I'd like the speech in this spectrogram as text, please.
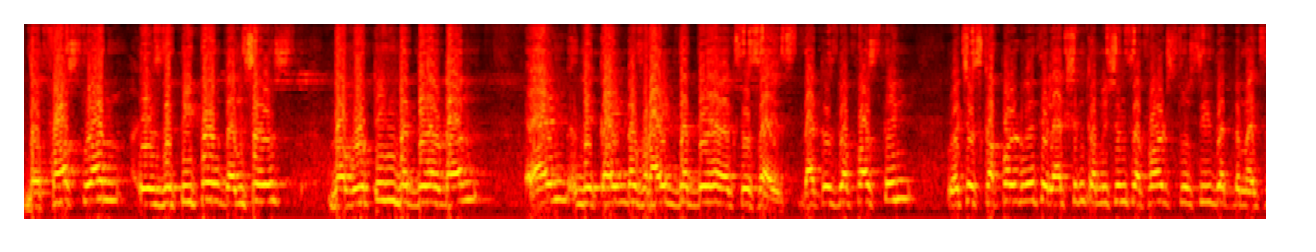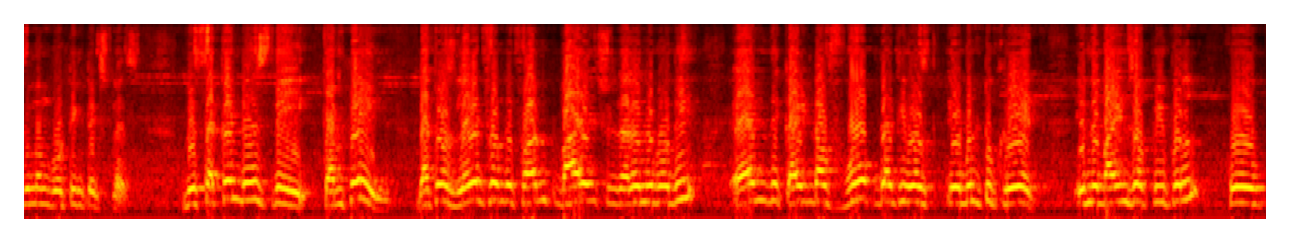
The first one is the people themselves, the voting that they have done and the kind of right that they have exercised. That is the first thing which is coupled with election commission's efforts to see that the maximum voting takes place. The second is the campaign that was laid from the front by Shri Narendra Modi and the kind of hope that he was able to create in the minds of people who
